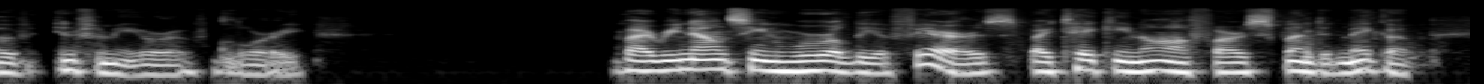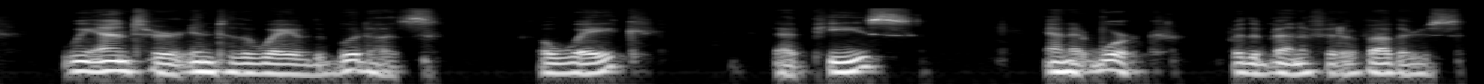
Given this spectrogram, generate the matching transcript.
of infamy, or of glory. By renouncing worldly affairs, by taking off our splendid makeup, we enter into the way of the Buddhas, awake, at peace, and at work for the benefit of others.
